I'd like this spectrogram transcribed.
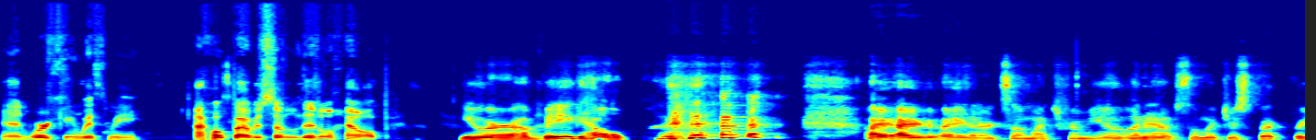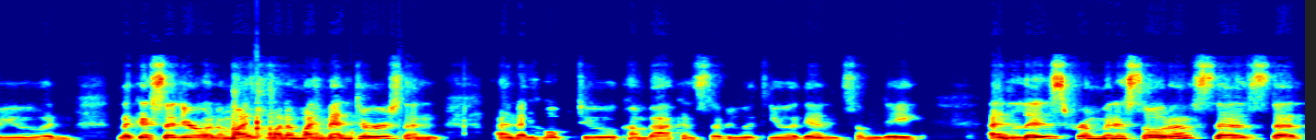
and working with me. I hope I was a little help. You were a uh, big help. I, I, I learned so much from you, and I have so much respect for you. And like I said, you're one of my one of my mentors, and and I hope to come back and study with you again someday. And Liz from Minnesota says that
